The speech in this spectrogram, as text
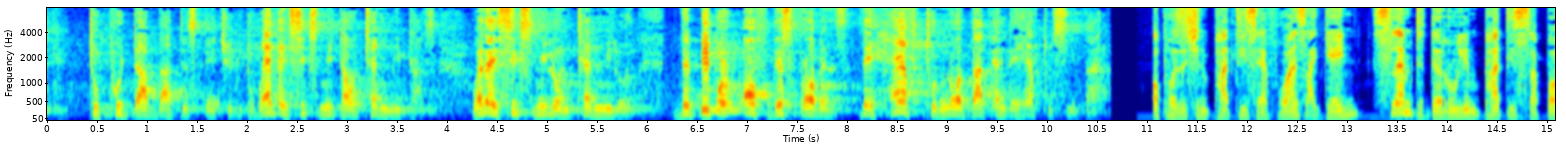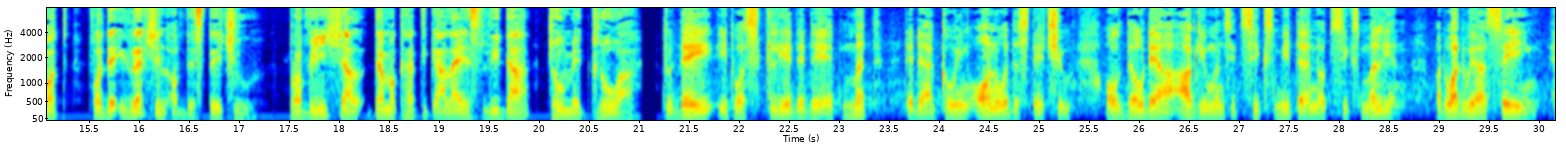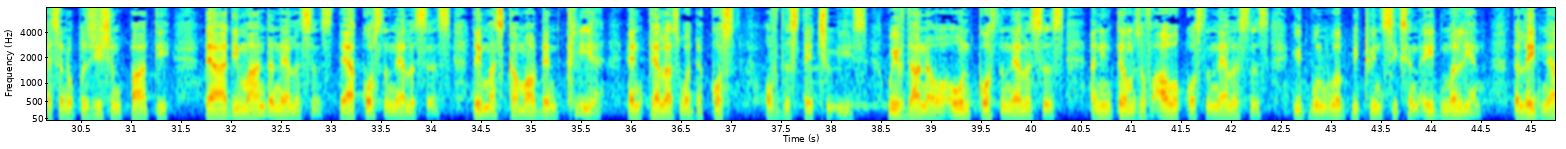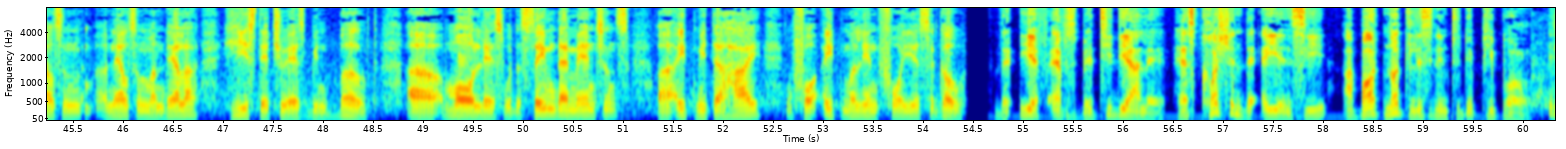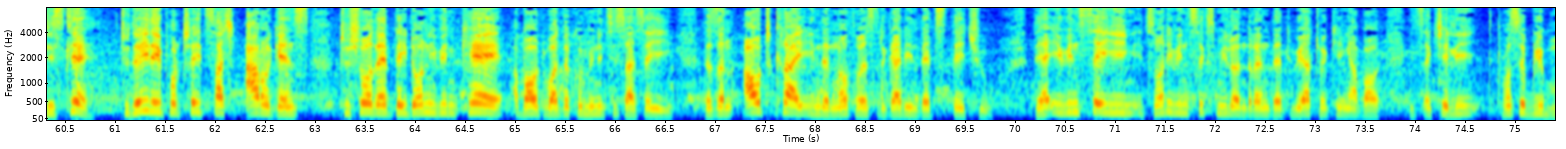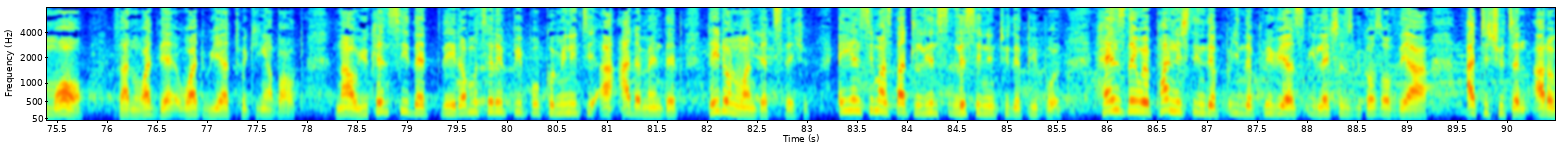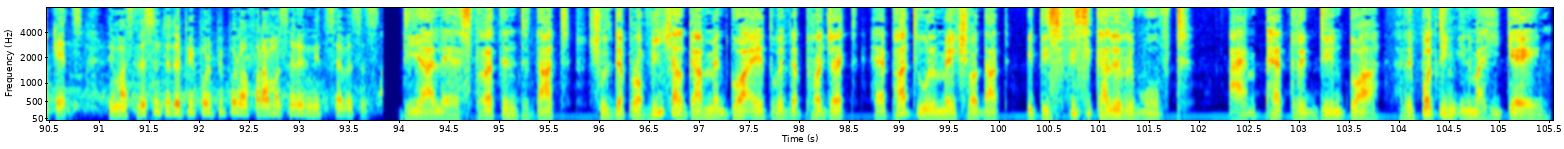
to put up that statue, whether it's six meters or 10 meters, whether it's six million, 10 million. The people of this province, they have to know that and they have to see that. Opposition parties have once again slammed the ruling party's support for the erection of the statue. Provincial Democratic Alliance leader Joe McGluwa. Today it was clear that they admit that they are going on with the statue, although there are arguments it's six meter and not six million. But what we are saying as an opposition party, there are demand analysis, there are cost analysis. They must come out and clear and tell us what the cost of the statue is. We've done our own cost analysis, and in terms of our cost analysis, it will work between six and eight million. The late Nelson, uh, Nelson Mandela, his statue has been built uh, more or less with the same dimensions, uh, eight meter high, for eight million four years ago. The EFF's Betty Diale has cautioned the ANC about not listening to the people. It is clear. Today they portrayed such arrogance to show that they don't even care about what the communities are saying. There's an outcry in the Northwest regarding that statue. They are even saying it's not even 6 million rand that we are talking about. It's actually possibly more than what, what we are talking about. Now, you can see that the Ramotshere people community are adamant that they don't want that statue. ANC must start lis- listening to the people. Hence, they were punished in the, in the previous elections because of their attitudes and arrogance. They must listen to the people. People of Ramotshere need services. Diale has threatened that should the provincial government go ahead with the project, her party will make sure that it is physically removed. I am Patrick Dintwa reporting in Mahikeng.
